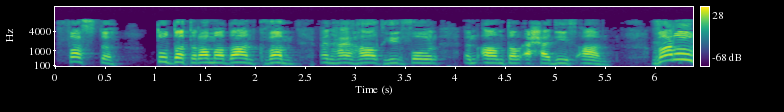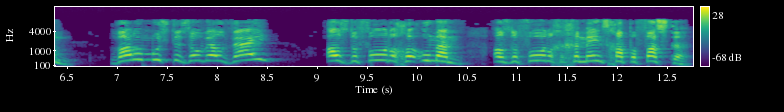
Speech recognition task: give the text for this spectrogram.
vasten. Totdat Ramadan kwam. En hij haalt hiervoor een aantal ahadith aan. Waarom? Waarom moesten zowel wij als de vorige umam, als de vorige gemeenschappen vasten?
